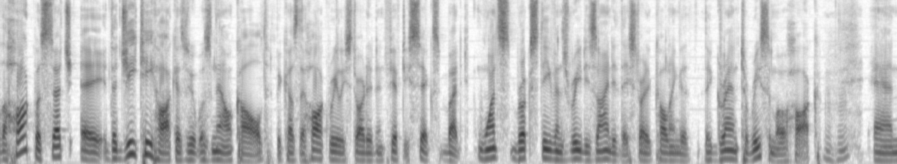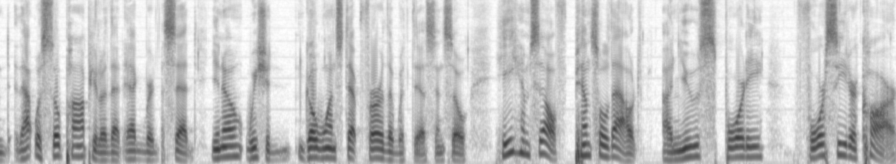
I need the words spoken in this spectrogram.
The Hawk was such a, the GT Hawk as it was now called, because the Hawk really started in 56, but once Brooks Stevens redesigned it, they started calling it the Gran Turismo Hawk. Mm-hmm. And that was so popular that Egbert said, you know, we should go one step further with this. And so he himself penciled out a new sporty four seater car.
